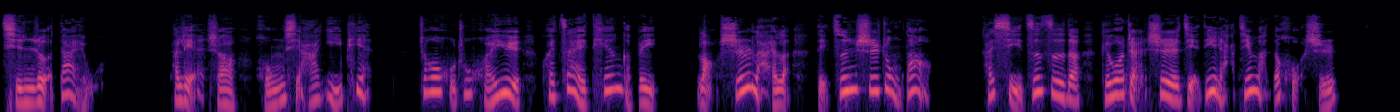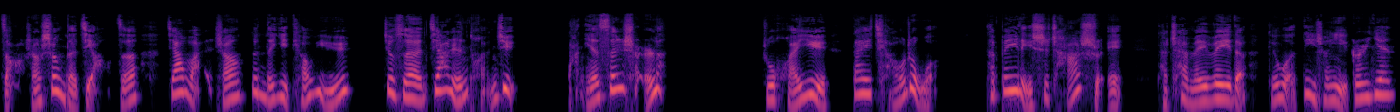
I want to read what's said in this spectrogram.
亲热待我，他脸上红霞一片，招呼朱怀玉快再添个杯。老师来了，得尊师重道，还喜滋滋的给我展示姐弟俩今晚的伙食：早上剩的饺子加晚上炖的一条鱼，就算家人团聚。大年三十了，朱怀玉呆瞧着我，他杯里是茶水。他颤巍巍的给我递上一根烟，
